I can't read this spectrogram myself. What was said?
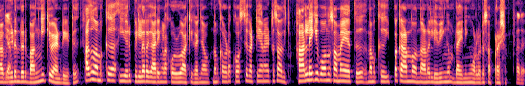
ആ വീടിന്റെ ഒരു ഭംഗിക്ക് വേണ്ടിയിട്ട് അത് നമുക്ക് ഈ ഒരു പില്ലർ കാര്യങ്ങളൊക്കെ ഒഴിവാക്കി കഴിഞ്ഞാൽ നമുക്ക് അവിടെ കോസ്റ്റ് കട്ട് ചെയ്യാനായിട്ട് സാധിക്കും. ഹാളിലേക്ക് പോകുന്ന സമയത്ത് നമുക്ക് ഇപ്പം കാണുന്ന ഒന്നാണ് ലിവിങ്ങും ഡൈനിങ്ങും ഉള്ളൊരു സെപ്പറേഷൻ അതെ.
